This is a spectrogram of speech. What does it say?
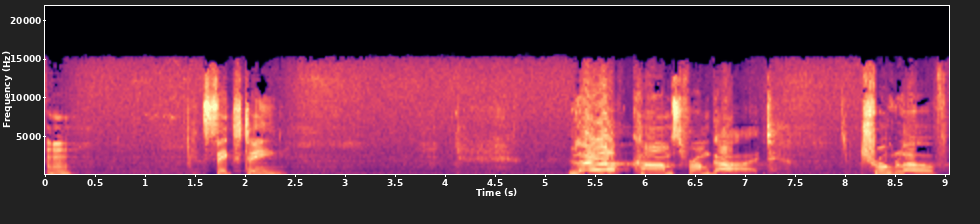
Mm. 16. Love comes from God. True love,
